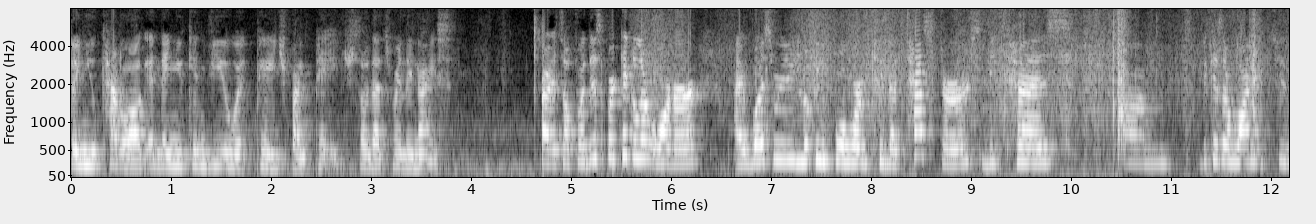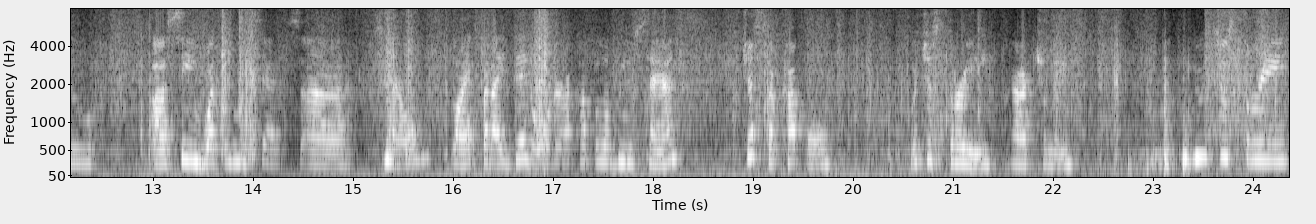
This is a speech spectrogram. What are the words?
the new catalog and then you can view it page by page. So that's really nice. Alright, so for this particular order, I was really looking forward to the testers because um, because I wanted to uh, see what the new scents uh, smelled like. But I did order a couple of new scents, just a couple, which is three actually. It's just three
